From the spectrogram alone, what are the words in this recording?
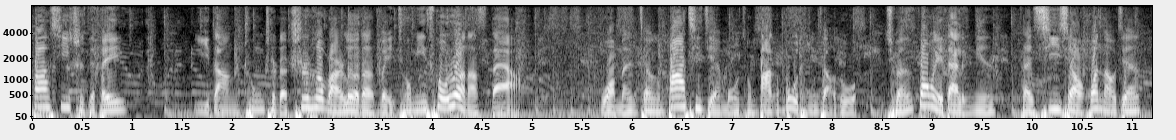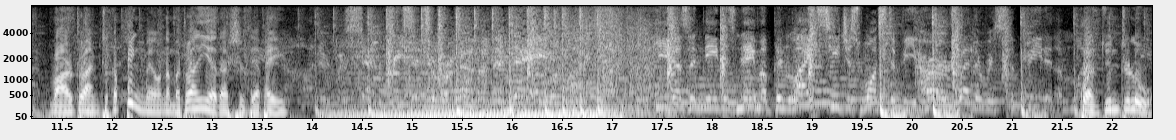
巴西世界杯，一档充斥着吃喝玩乐的伪球迷凑热闹 style。我们将用八期节目，从八个不同角度，全方位带领您在嬉笑欢闹间玩转这个并没有那么专业的世界杯。冠军之路，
